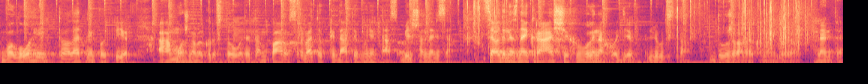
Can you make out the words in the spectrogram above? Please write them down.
Вологий туалетний папір. А можна використовувати там пару серветок, кидати в унітаз. Більше не можна. Це один із найкращих винаходів людства. Дуже вам рекомендую. Гляньте,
